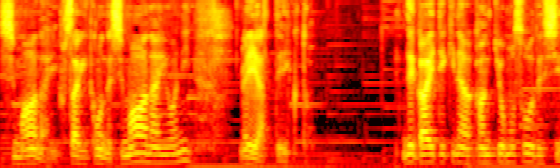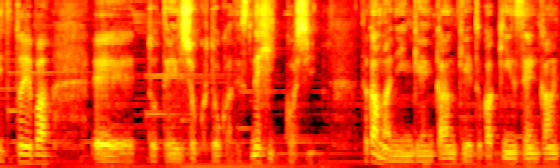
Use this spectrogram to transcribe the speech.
しまわない塞ぎ込んでしまわないようにやっていくと。で外的な環境もそうですし例えば、えー、っと転職とかですね引っ越し。それからまあ人間関係とか金銭関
